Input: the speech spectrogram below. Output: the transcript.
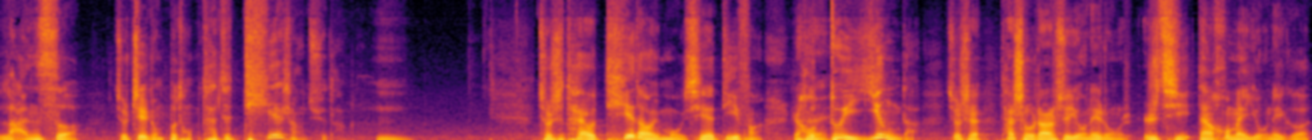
蓝色，就这种不同，它是贴上去的。嗯就是它要贴到某些地方，然后对对应的就是他手账是有那种日期，但后面有那个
